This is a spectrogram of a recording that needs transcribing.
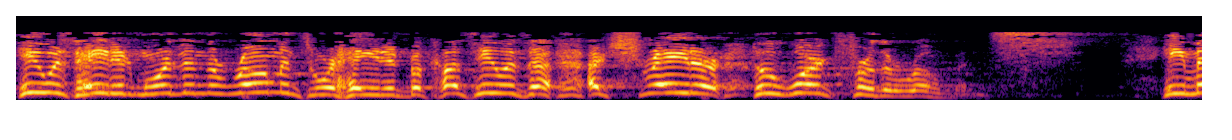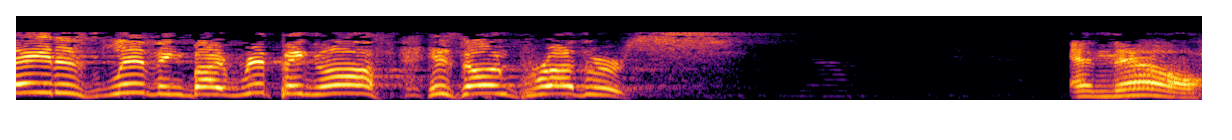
he was hated more than the Romans were hated because he was a, a traitor who worked for the Romans. He made his living by ripping off his own brothers. And now,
